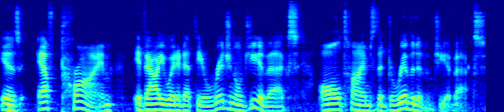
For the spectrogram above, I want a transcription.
is f prime evaluated at the original g of x all times the derivative of g of x.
